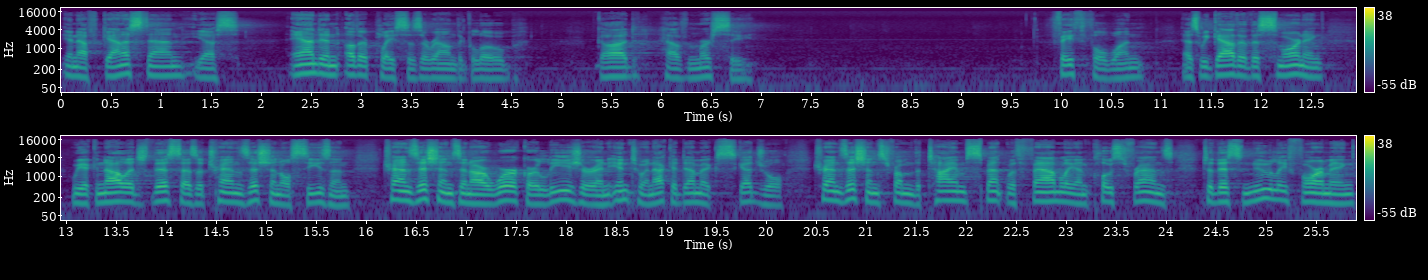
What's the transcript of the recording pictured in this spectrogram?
in Afghanistan, yes, and in other places around the globe. God, have mercy. Faithful one, as we gather this morning, we acknowledge this as a transitional season, transitions in our work or leisure and into an academic schedule, transitions from the time spent with family and close friends to this newly forming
